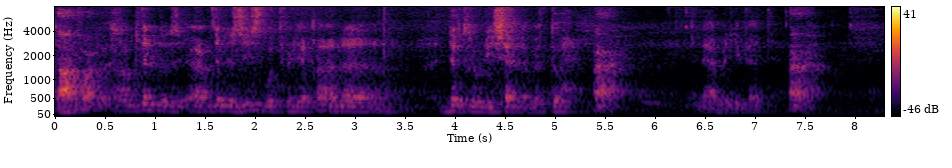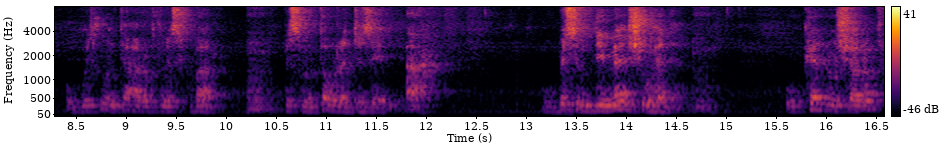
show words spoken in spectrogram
تعرفوا عبد العزيز. عبد العزيز- عبد العزيز بوتفليقة أنا درت له رسالة مفتوحة. آه. العام اللي فات. آه. وقلت له أنت عرفت ناس كبار. باسم الثورة الجزائرية. آه. وباسم دماء الشهداء. وكان له شرف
